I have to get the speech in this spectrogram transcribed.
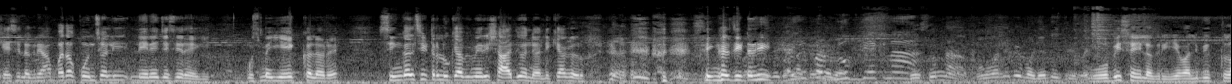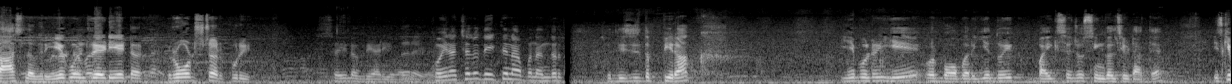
कैसे लग रहे हैं? आप बताओ, कौन सी वाली लेने जैसी रहेगी? उसमें ये एक कलर है। सिंगल सीटर लुक है अभी मेरी शादी होने वाली क्या करूँ? सिंगल सीटर ही। वो भी बढ़िया दिख रही वो भी सही लग रही है ये वाली भी क्लास लग रही है कौन रेडिएटर रोडस्टर पूरी। सही लग रही है यार ये वाली। कोई ना चलो देखते ना अपन अंदर। So this is the Perak ये बोल रही है ये और बॉबर ये दो एक बाइक से जो सिंगल सीट आते हैं। इसकी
